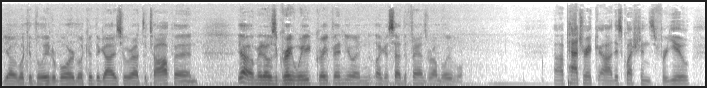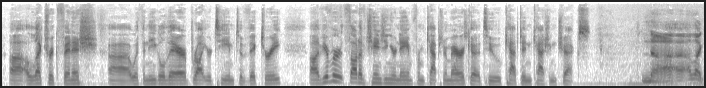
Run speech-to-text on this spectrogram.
you know, look at the leaderboard, look at the guys who were at the top, and yeah, I mean, it was a great week, great venue, and like I said, the fans were unbelievable. Uh, Patrick, uh, this question's for you. Uh, electric finish uh, with an eagle there brought your team to victory. Uh, have you ever thought of changing your name from Captain America to Captain Cashing Checks? No, I, I like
